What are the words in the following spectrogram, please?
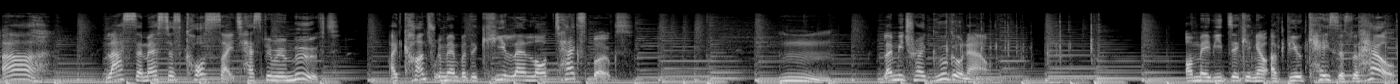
Ah, last semester's course site has been removed. I can't remember the key landlord textbooks. Hmm, let me try Google now. Or maybe digging out a few cases will help.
